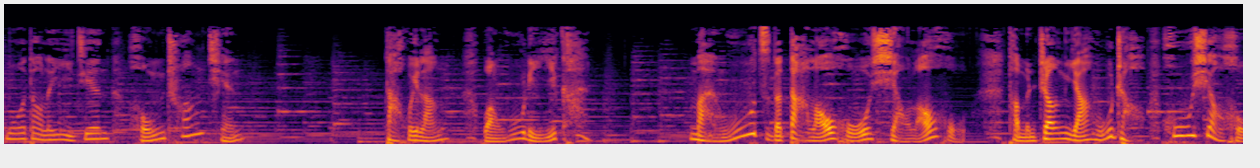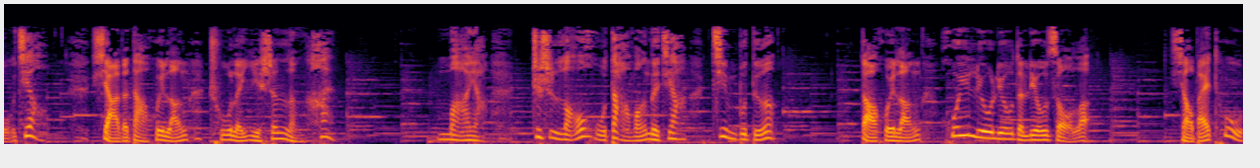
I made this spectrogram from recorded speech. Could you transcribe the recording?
摸到了一间红窗前，大灰狼往屋里一看，满屋子的大老虎、小老虎，他们张牙舞爪、呼啸吼叫，吓得大灰狼出了一身冷汗。妈呀，这是老虎大王的家，进不得！大灰狼灰溜溜的溜走了。小白兔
